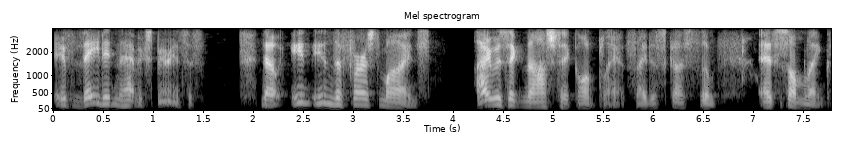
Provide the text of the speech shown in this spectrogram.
if they didn't have experiences? Now, in, in the first minds, I was agnostic on plants. I discussed them at some length,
